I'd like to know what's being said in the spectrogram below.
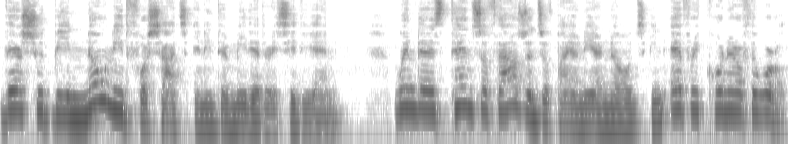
there should be no need for such an intermediary CDN when there's tens of thousands of Pioneer nodes in every corner of the world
